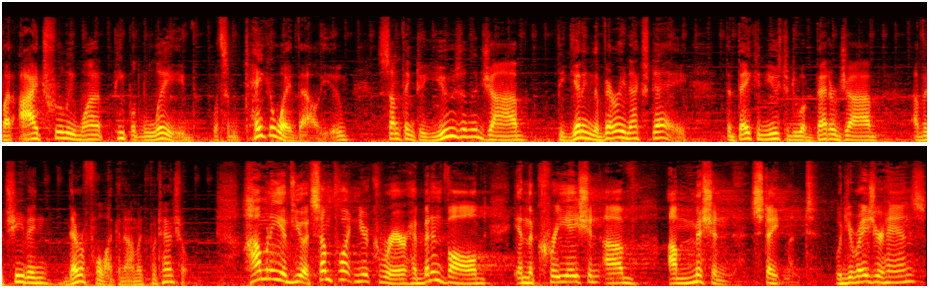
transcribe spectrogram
But I truly want people to leave with some takeaway value, something to use in the job beginning the very next day that they can use to do a better job of achieving their full economic potential. How many of you at some point in your career have been involved in the creation of a mission statement? Would you raise your hands?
